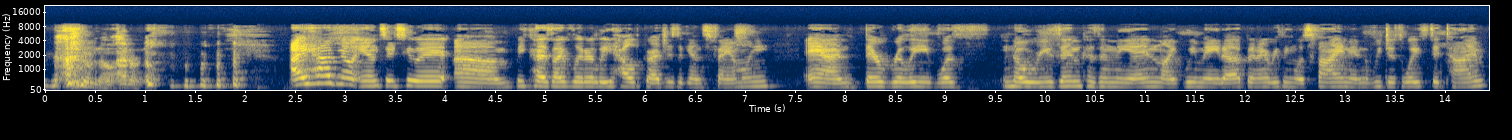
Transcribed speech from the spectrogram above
I don't know. I don't know. I have no answer to it um, because I've literally held grudges against family, and there really was no reason because in the end, like we made up and everything was fine, and we just wasted time.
